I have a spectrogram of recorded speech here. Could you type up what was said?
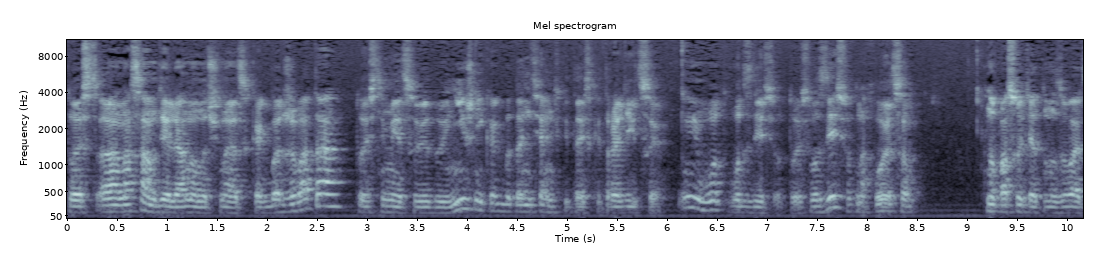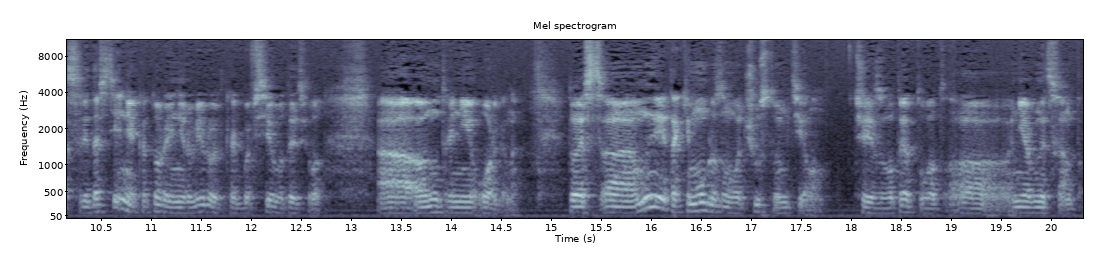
То есть, а, на самом деле, оно начинается как бы от живота, то есть, имеется в виду и нижний как бы дантянь китайской традиции. И вот, вот здесь вот, то есть, вот здесь вот находится ну, по сути, это называется средостение, которое нервирует как бы все вот эти вот а, внутренние органы. То есть а, мы таким образом вот чувствуем телом через вот этот вот а, нервный центр.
